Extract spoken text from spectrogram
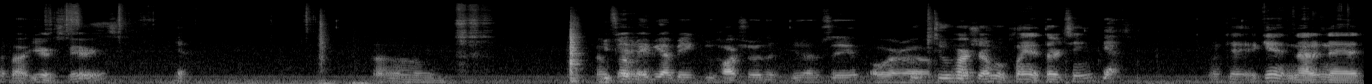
About your experience? Yeah. Um. You feel okay. maybe I'm being too harsh on it? You know what I'm saying? Or uh, Too harsh on who? Planet 13? Yes. Okay, again, not an ad.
